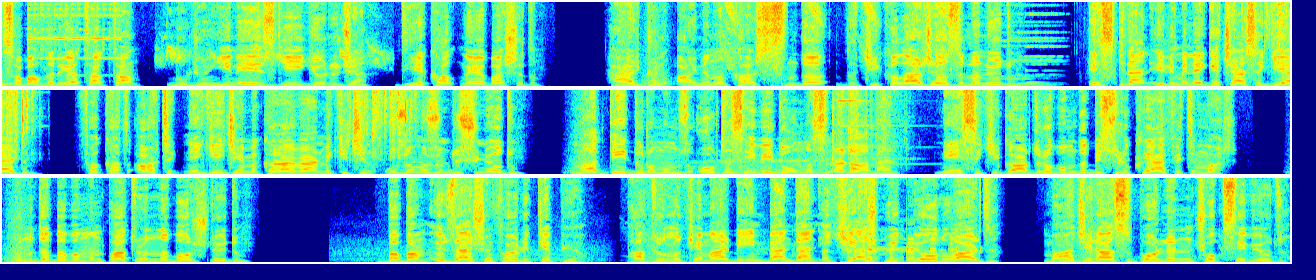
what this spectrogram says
Sabahları yataktan bugün yine Ezgi'yi göreceğim diye kalkmaya başladım. Her gün aynanın karşısında dakikalarca hazırlanıyordum. Eskiden elime ne geçerse giyerdim. Fakat artık ne giyeceğime karar vermek için uzun uzun düşünüyordum. Maddi durumumuz orta seviyede olmasına rağmen neyse ki gardırobumda bir sürü kıyafetim var. Bunu da babamın patronuna borçluydum. Babam özel şoförlük yapıyor. Patronu Kemal Bey'in benden iki yaş büyük bir oğlu vardı. Macera sporlarını çok seviyordu.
